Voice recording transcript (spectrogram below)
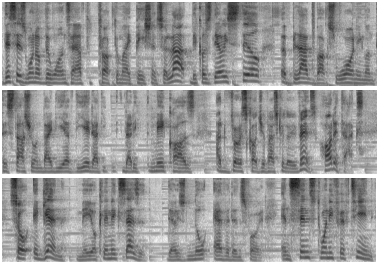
This is one of the ones I have to talk to my patients a lot because there is still a black box warning on testosterone by the FDA that it, that it may cause adverse cardiovascular events, heart attacks. So again, Mayo Clinic says it. There is no evidence for it. And since 2015,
